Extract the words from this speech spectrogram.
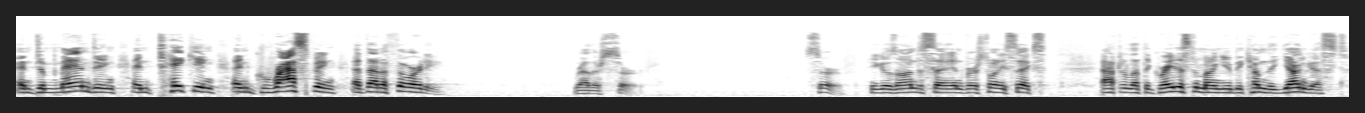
and demanding and taking and grasping at that authority. Rather, serve. Serve. He goes on to say in verse 26 after let the greatest among you become the youngest,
